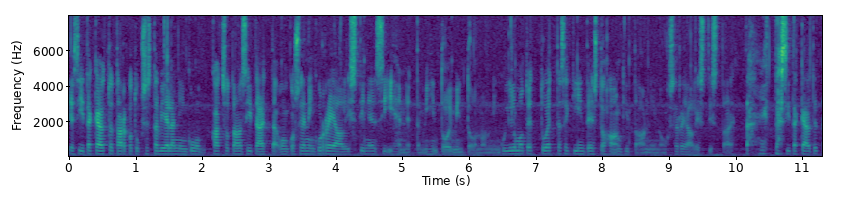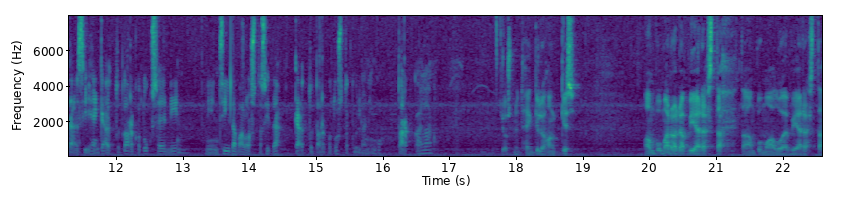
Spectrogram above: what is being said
Ja siitä käyttötarkoituksesta vielä niin kuin katsotaan sitä, että onko se niin kuin realistinen siihen, että mihin toimintoon on niin kuin ilmoitettu, että se kiinteistö hankitaan, niin onko se realistista, että, että sitä käytetään siihen käyttötarkoitukseen, niin, niin siitä valosta sitä käyttötarkoitusta kyllä niin kuin tarkkaillaan. Jos nyt henkilö hankkisi ampumaradan vierestä tai ampuma-alueen vierestä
